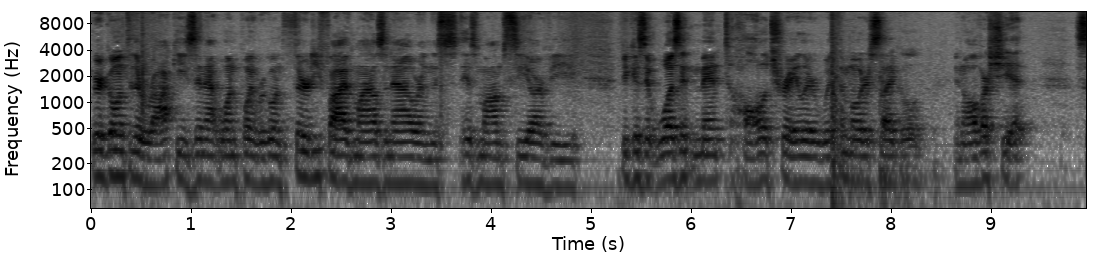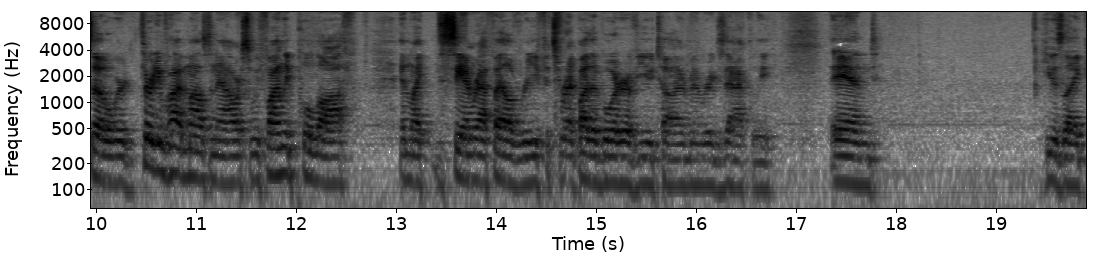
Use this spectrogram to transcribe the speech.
we were going through the Rockies, and at one point, we are going 35 miles an hour in this his mom's CRV because it wasn't meant to haul a trailer with a motorcycle and all of our shit. So we're 35 miles an hour. So we finally pull off in like the San Rafael Reef. It's right by the border of Utah. I remember exactly. And he was like,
